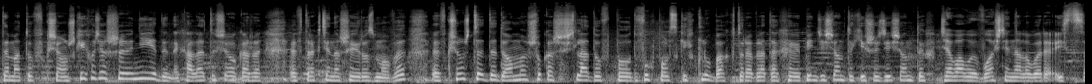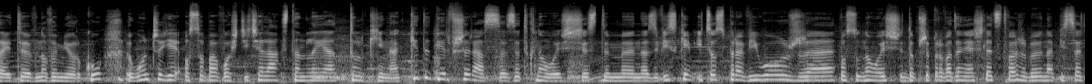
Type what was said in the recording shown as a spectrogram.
tematów książki, chociaż nie jedynych, ale to się okaże w trakcie naszej rozmowy. W książce The Dom szukasz śladów po dwóch polskich klubach, które w latach 50. i 60. działały właśnie na Lower East Side w Nowym Jorku. Łączy je osoba właściciela Stanleya Tolkiena. Kiedy pierwszy raz zetknąłeś się z tym nazwiskiem i co sprawiło, że posunąłeś do przeprowadzenia śledztwa, żeby napisać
